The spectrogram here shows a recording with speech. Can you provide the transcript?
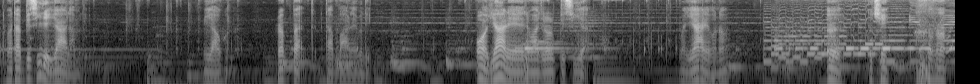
ဒီမှာဒါပစ္စည်းတွေရရလားမသိမရဘူး rabbit ဒါပါလည်းမသိအော်ရတယ်ဒီမှာကျွန်တော်တို့ပစ္စည်းရမရတယ်ဗောနော်အဲတချင်း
